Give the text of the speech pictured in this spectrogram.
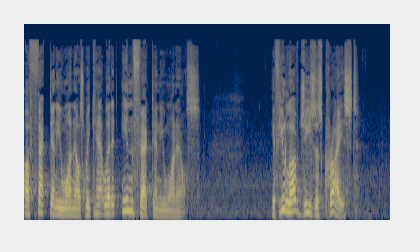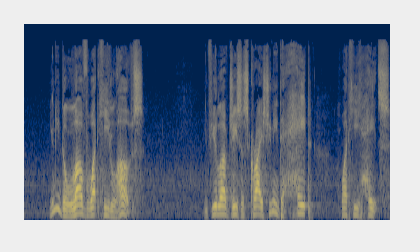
affect anyone else. We can't let it infect anyone else. If you love Jesus Christ, you need to love what he loves. If you love Jesus Christ, you need to hate what he hates.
